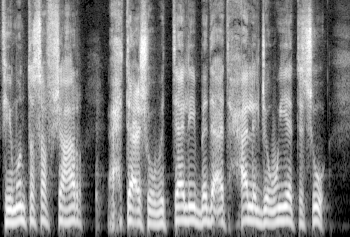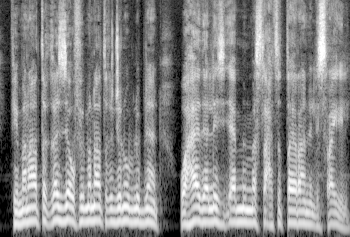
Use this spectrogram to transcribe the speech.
في منتصف شهر 11 وبالتالي بدأت حالة الجوية تسوء في مناطق غزة وفي مناطق جنوب لبنان وهذا ليس من مصلحة الطيران الإسرائيلي.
